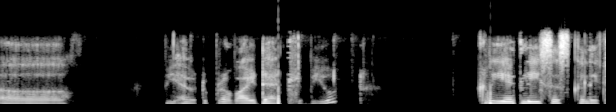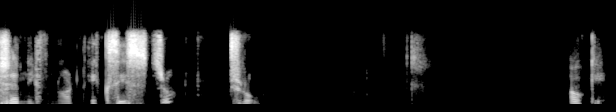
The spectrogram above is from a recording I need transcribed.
Uh, we have to provide the attribute create leases collection if not exists to true. Okay,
